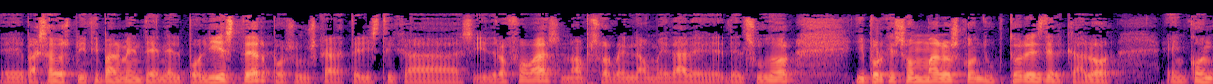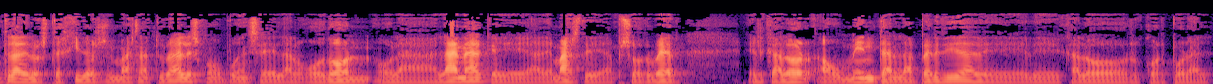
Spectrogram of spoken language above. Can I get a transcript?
eh, basados principalmente en el poliéster por sus características hidrófobas, no absorben la humedad del sudor y porque son malos conductores del calor, en contra de los tejidos más naturales como pueden ser el algodón o la lana, que además de absorber el calor aumenta en la pérdida de, calor corporal.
